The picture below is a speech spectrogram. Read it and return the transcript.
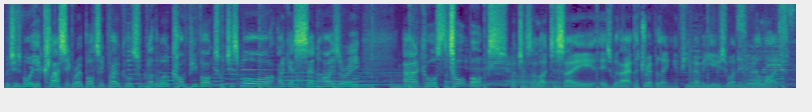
which is more your classic robotic vocals from another world. Compuvox, which is more, I guess, Sennheisery. And of course, the Talkbox, which, as I like to say, is without the dribbling if you've ever used one in real life.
